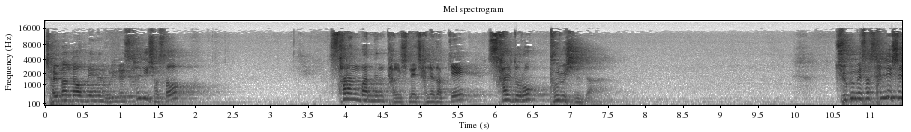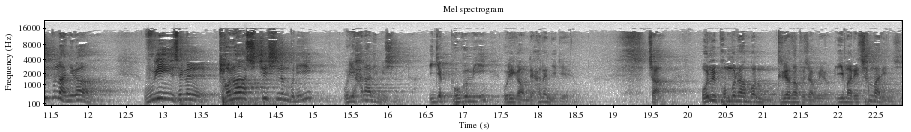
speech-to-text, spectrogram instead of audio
절망 가운데 있는 우리를 살리셔서 사랑받는 당신의 자녀답게 살도록 부르신다. 죽음에서 살리실 뿐 아니라 우리의 인생을 변화시키시는 분이 우리 하나님이십니다. 이게 복음이 우리 가운데 하는 일이에요. 자, 오늘 본문을 한번 들여다보자고요. 이 말이 참말인지.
